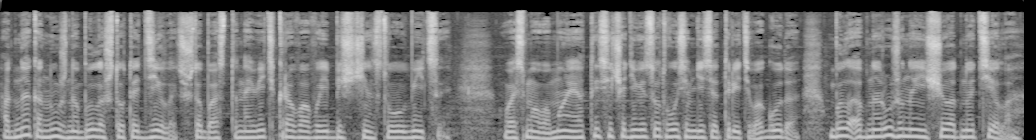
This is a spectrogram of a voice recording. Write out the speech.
Однако нужно было что-то делать, чтобы остановить кровавые бесчинства убийцы. 8 мая 1983 года было обнаружено еще одно тело,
